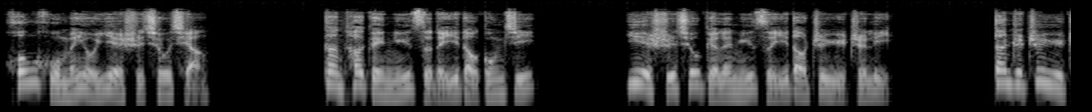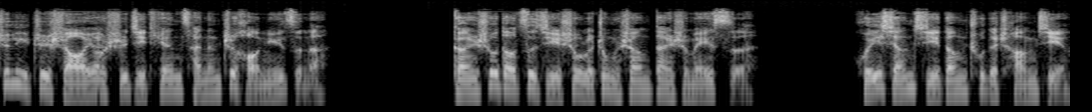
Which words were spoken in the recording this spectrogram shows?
荒虎没有叶时秋强，但他给女子的一道攻击。”叶时秋给了女子一道治愈之力，但这治愈之力至少要十几天才能治好女子呢。感受到自己受了重伤，但是没死，回想起当初的场景，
